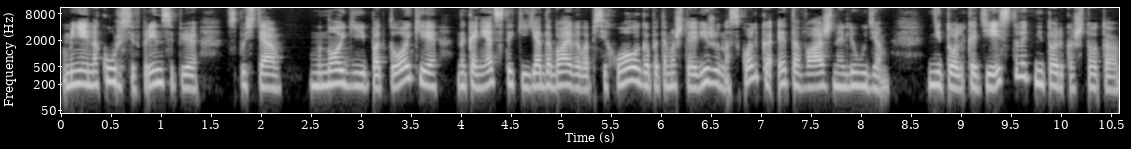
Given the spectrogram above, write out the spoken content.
у меня и на курсе, в принципе, спустя многие потоки, наконец-таки я добавила психолога, потому что я вижу, насколько это важно людям. Не только действовать, не только что-то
